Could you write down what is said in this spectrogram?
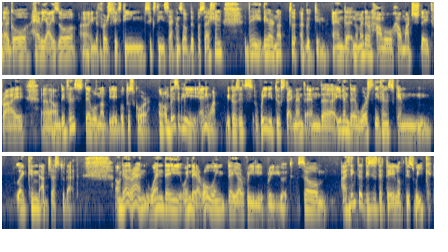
uh, go heavy ISO uh, in the first 15, 16 seconds of the possession, they they are not a good team. And uh, no matter how how much they try uh, on defense, they will not be able to score on, on basically anyone because it's really too stagnant. And uh, even the worst defense can like can adjust to that. On the other hand, when they when they are rolling, they are really really good. So I think that this is the tale of this week,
